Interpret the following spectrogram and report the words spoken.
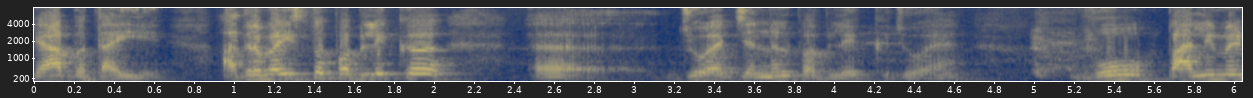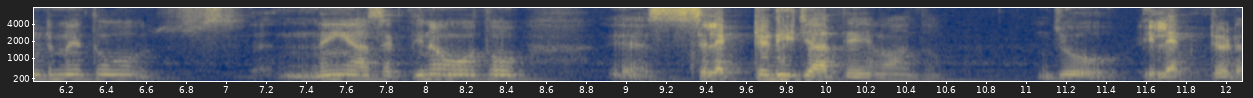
कि आप बताइए? अदरवाइज़ तो पब्लिक जो है जनरल पब्लिक जो है, वो पार्लियामेंट में तो नहीं आ सकती ना, वो तो सिलेक्टेड ही जाते हैं वहाँ तो जो इलेक्टेड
